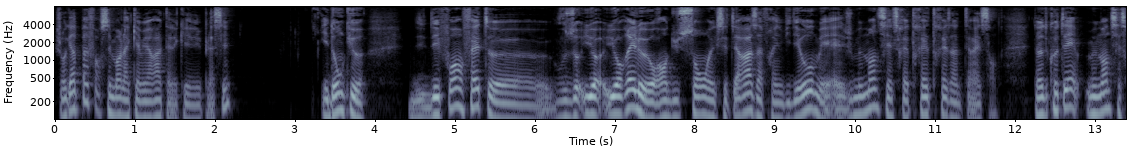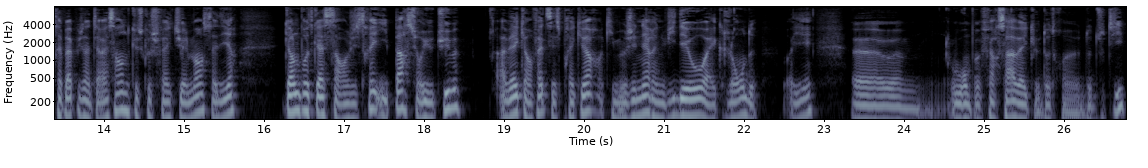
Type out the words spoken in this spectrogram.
Je regarde pas forcément la caméra telle qu'elle est placée. Et donc, des fois, en fait, euh, il y aurait le rendu son, etc. Ça ferait une vidéo, mais je me demande si elle serait très très intéressante. D'un autre côté, je me demande si elle serait pas plus intéressante que ce que je fais actuellement, c'est-à-dire quand le podcast est enregistré, il part sur YouTube avec en fait ces Spreaker qui me génèrent une vidéo avec l'onde, vous voyez, euh, où on peut faire ça avec d'autres d'autres outils,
